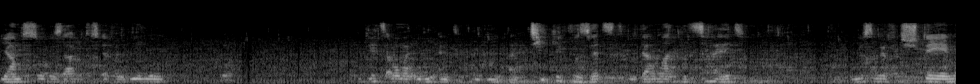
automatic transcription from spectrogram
die haben es so gesagt, das Evangelium. Und jetzt aber mal in die, in die Antike versetzt, in die damalige Zeit, müssen wir verstehen,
